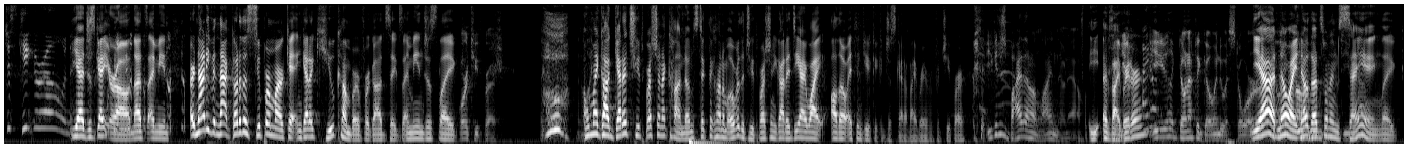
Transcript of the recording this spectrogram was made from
Just get your own. Yeah, just get your own. That's, I mean, or not even that. Go to the supermarket and get a cucumber for God's sakes. I mean, just like, Or a toothbrush. oh my God, get a toothbrush and a condom, stick the condom over the toothbrush, and you got a DIY. Although I think you could just get a vibrator for cheaper. You can just buy that online though now. E- A vibrator? I don't- You like don't have to go into a store. Yeah, no, like, I know. um, That's what I'm do you have- saying. Like,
